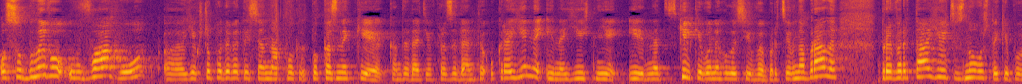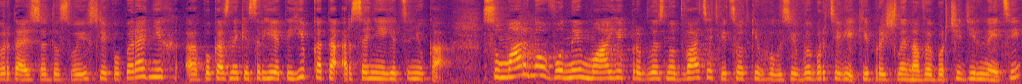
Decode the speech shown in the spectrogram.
Особливу увагу, е, якщо подивитися на пок- показники кандидатів в президенти України і на їхні, і на скільки вони голосів виборців набрали, привертають знову ж таки повертаюся до своїх слів попередніх е, показники Сергія Тигіпка та Арсенія Яценюка. Сумарно вони мають приблизно 20% голосів виборців, які прийшли на виборчі дільниці.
